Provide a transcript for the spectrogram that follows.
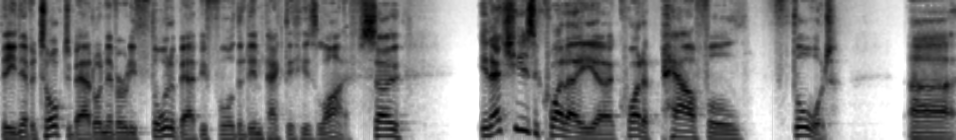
that he never talked about or never really thought about before that impacted his life. So it actually is a quite a uh, quite a powerful thought uh,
